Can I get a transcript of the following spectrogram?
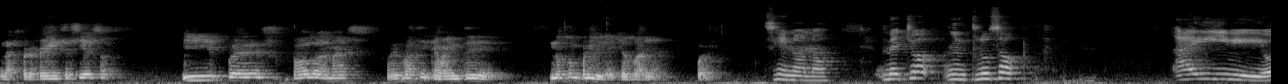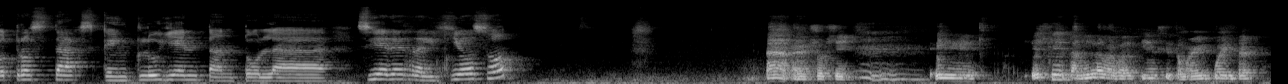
las preferencias y eso. Y pues todo lo demás es básicamente no son privilegios, vaya. Pues. Sí, no, no. De hecho, incluso hay otros tags que incluyen tanto la si eres religioso. Ah, eso sí. Eh, es que también la verdad tienes que tomar en cuenta,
